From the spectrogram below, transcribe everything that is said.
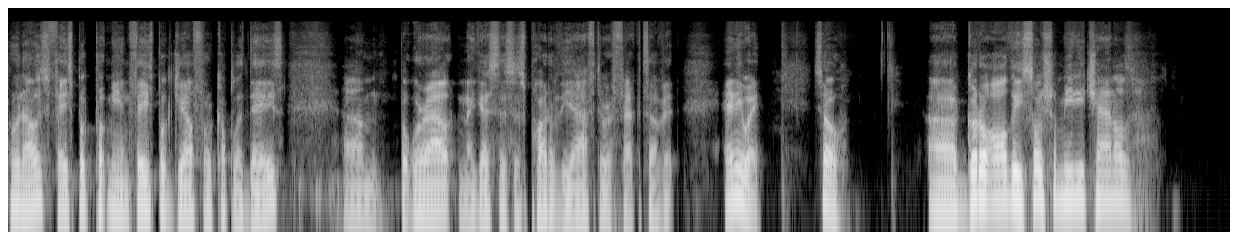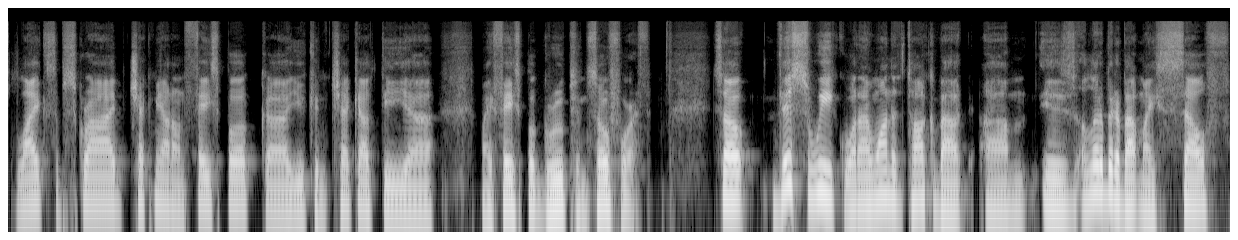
who knows? Facebook put me in Facebook jail for a couple of days, um, but we're out, and I guess this is part of the after effects of it. Anyway, so uh, go to all the social media channels, like, subscribe, check me out on Facebook. Uh, you can check out the uh, my Facebook groups and so forth. So this week, what I wanted to talk about um, is a little bit about myself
